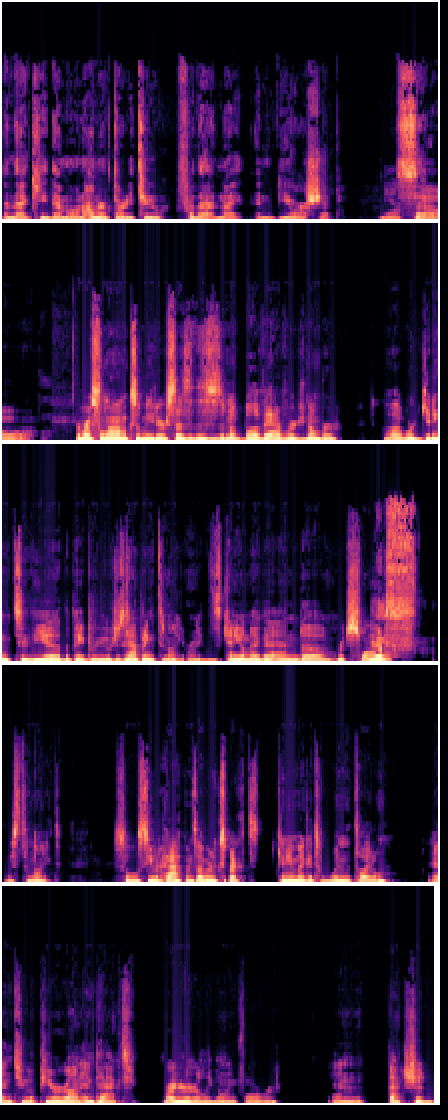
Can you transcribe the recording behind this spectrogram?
in that key demo and 132 for that night in viewership. Yeah. So the WrestleNomics meter says that this is an above average number uh, we're getting to the uh, the pay per view, which is happening tonight, right? It's Kenny Omega and uh, Rich Swann. Yes, is tonight. So we'll see what happens. I would expect Kenny Omega to win the title and to appear on Impact regularly going forward, and that should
